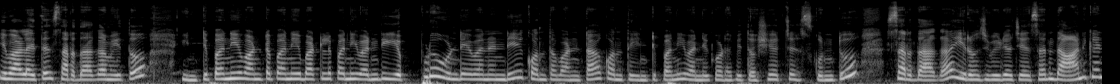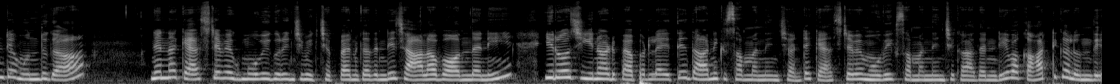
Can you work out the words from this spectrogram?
ఇవాళ అయితే సరదాగా మీతో ఇంటి పని వంట పని బట్టల పని ఇవన్నీ ఎప్పుడూ ఉండేవనండి. కొంత వంట కొంత ఇంటి పని ఇవన్నీ కూడా మీతో షేర్ చేసుకుంటూ సరదాగా ఈరోజు వీడియో చేశాను. దానికంటే ముందుగా నిన్న క్యాస్టేవే మూవీ గురించి మీకు చెప్పాను కదండి చాలా బాగుందని. ఈరోజు ఈనాడు పేపర్లో అయితే దానికి సంబంధించి అంటే క్యాస్టేవే మూవీకి సంబంధించి కాదండి ఒక ఆర్టికల్ ఉంది.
